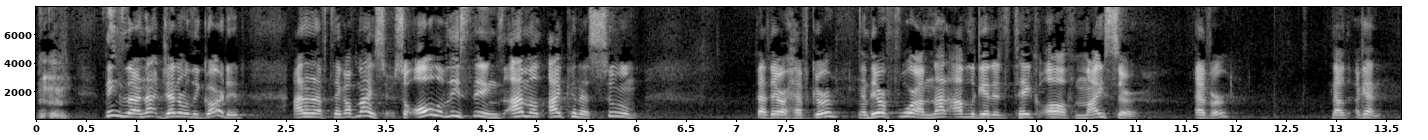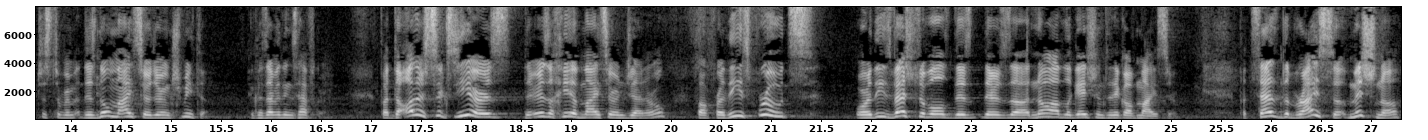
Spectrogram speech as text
things that are not generally guarded, I don't have to take off meiser. So all of these things, I'm a, I can assume that they are hefker, and therefore I'm not obligated to take off meiser ever. Now, again, just to remember, there's no meiser during Shemitah because everything's hefker. But the other six years, there is a chi of meiser in general. But for these fruits, or these vegetables, there's, there's uh, no obligation to take off meiser. But says the Brisa, Mishnah,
